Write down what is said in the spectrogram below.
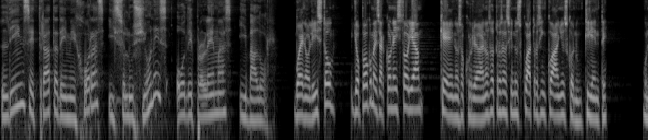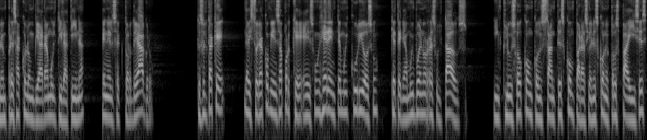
Lean se trata de mejoras y soluciones o de problemas y valor. Bueno, listo. Yo puedo comenzar con una historia que nos ocurrió a nosotros hace unos cuatro o cinco años con un cliente, una empresa colombiana multilatina en el sector de agro. Resulta que la historia comienza porque es un gerente muy curioso que tenía muy buenos resultados, incluso con constantes comparaciones con otros países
